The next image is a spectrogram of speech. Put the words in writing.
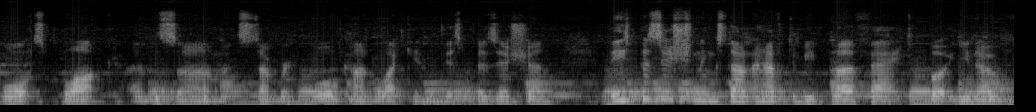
quartz block and some stone brick wall, kind of like in this position. These positionings don't have to be perfect, but you know,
